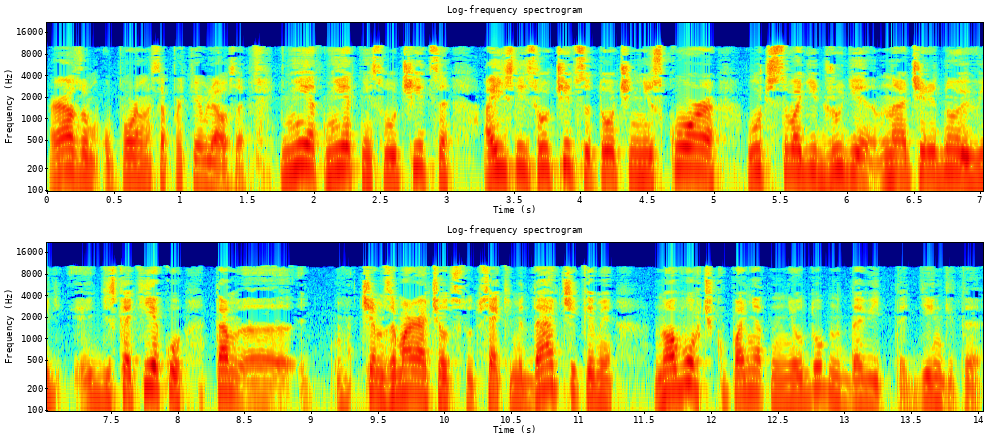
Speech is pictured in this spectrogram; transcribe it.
разум упорно сопротивлялся. Нет, нет, не случится, а если и случится, то очень не скоро. Лучше сводить Джуди на очередную дискотеку, там, э, чем заморачиваться тут всякими датчиками. Ну а Вовчику, понятно, неудобно давить-то, деньги-то.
